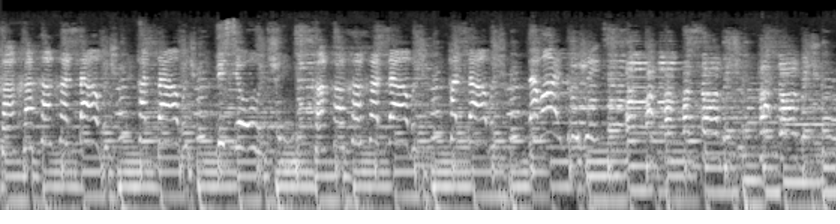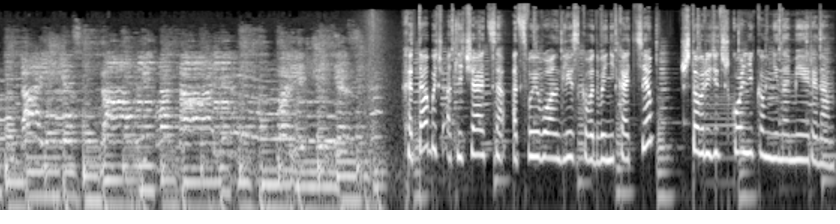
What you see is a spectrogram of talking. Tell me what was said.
Ха-ха-ха, Хаттабыч, Хаттабыч, веселый джин. Ха-ха-ха, Хаттабыч, Хаттабыч, давай дружить. Хаттабыч, Хаттабыч, куда исчез? Нам не хватает твоих чудес. Хаттабыч отличается от своего английского двойника тем, что вредит школьникам не намеренно.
